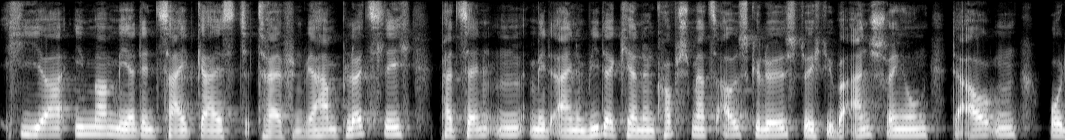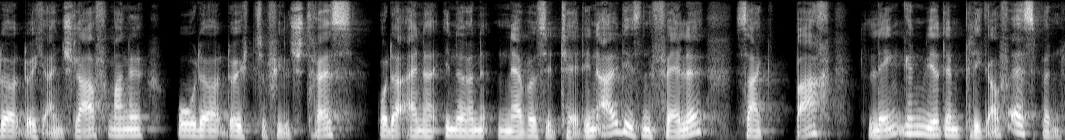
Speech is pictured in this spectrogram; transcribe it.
hier immer mehr den Zeitgeist treffen. Wir haben plötzlich Patienten mit einem wiederkehrenden Kopfschmerz ausgelöst durch die Überanstrengung der Augen oder durch einen Schlafmangel oder durch zu viel Stress oder einer inneren Nervosität. In all diesen Fällen, sagt Bach, lenken wir den Blick auf Espen.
